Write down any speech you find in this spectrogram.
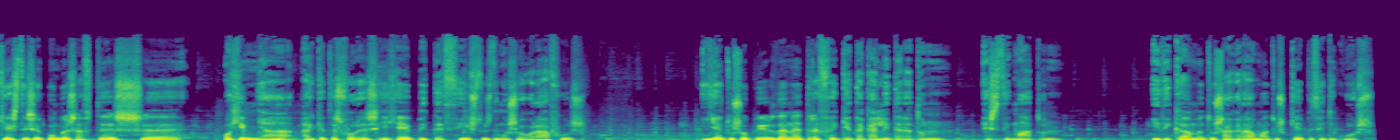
και στις εκπομπές αυτές ε, όχι μια, αρκετές φορές είχε επιτεθεί στους δημοσιογράφους για τους οποίους δεν έτρεφε και τα καλύτερα των αισθημάτων, ειδικά με τους αγράμματους και επιθετικούς.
